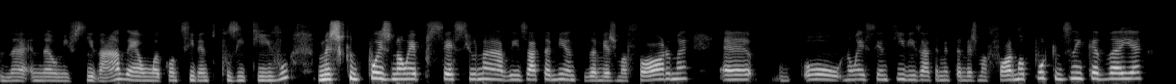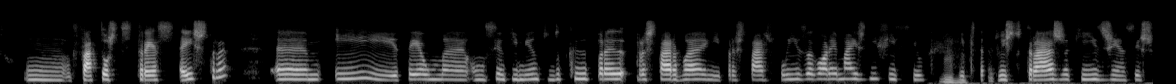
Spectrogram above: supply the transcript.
na, na, universidade, é um acontecimento positivo, mas que depois não é percepcionado exatamente da mesma forma ou não é sentido exatamente da mesma forma porque desencadeia um, fatores de stress extra um, e até uma, um sentimento de que para, para estar bem e para estar feliz agora é mais difícil. Uhum. E, portanto, isto traz aqui exigências.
